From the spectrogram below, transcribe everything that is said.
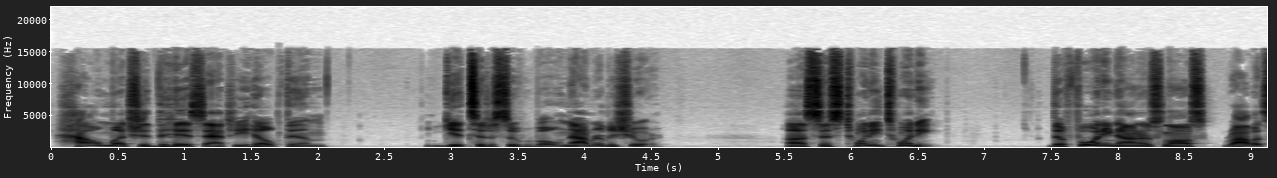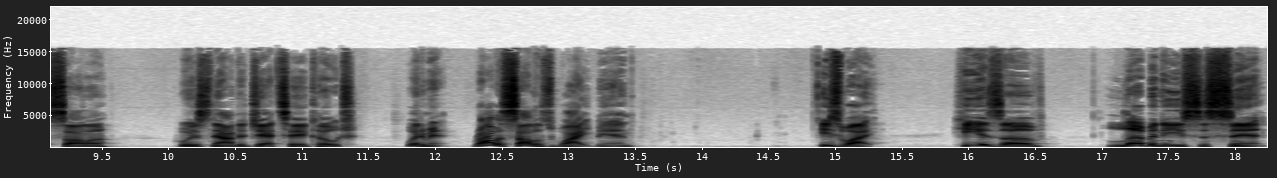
How much did this actually help them get to the Super Bowl? Not really sure. Uh, since 2020, the 49ers lost Robert Saleh, who is now the Jets head coach. Wait a minute. Robert Saleh's white, man. He's white. He is of Lebanese descent,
